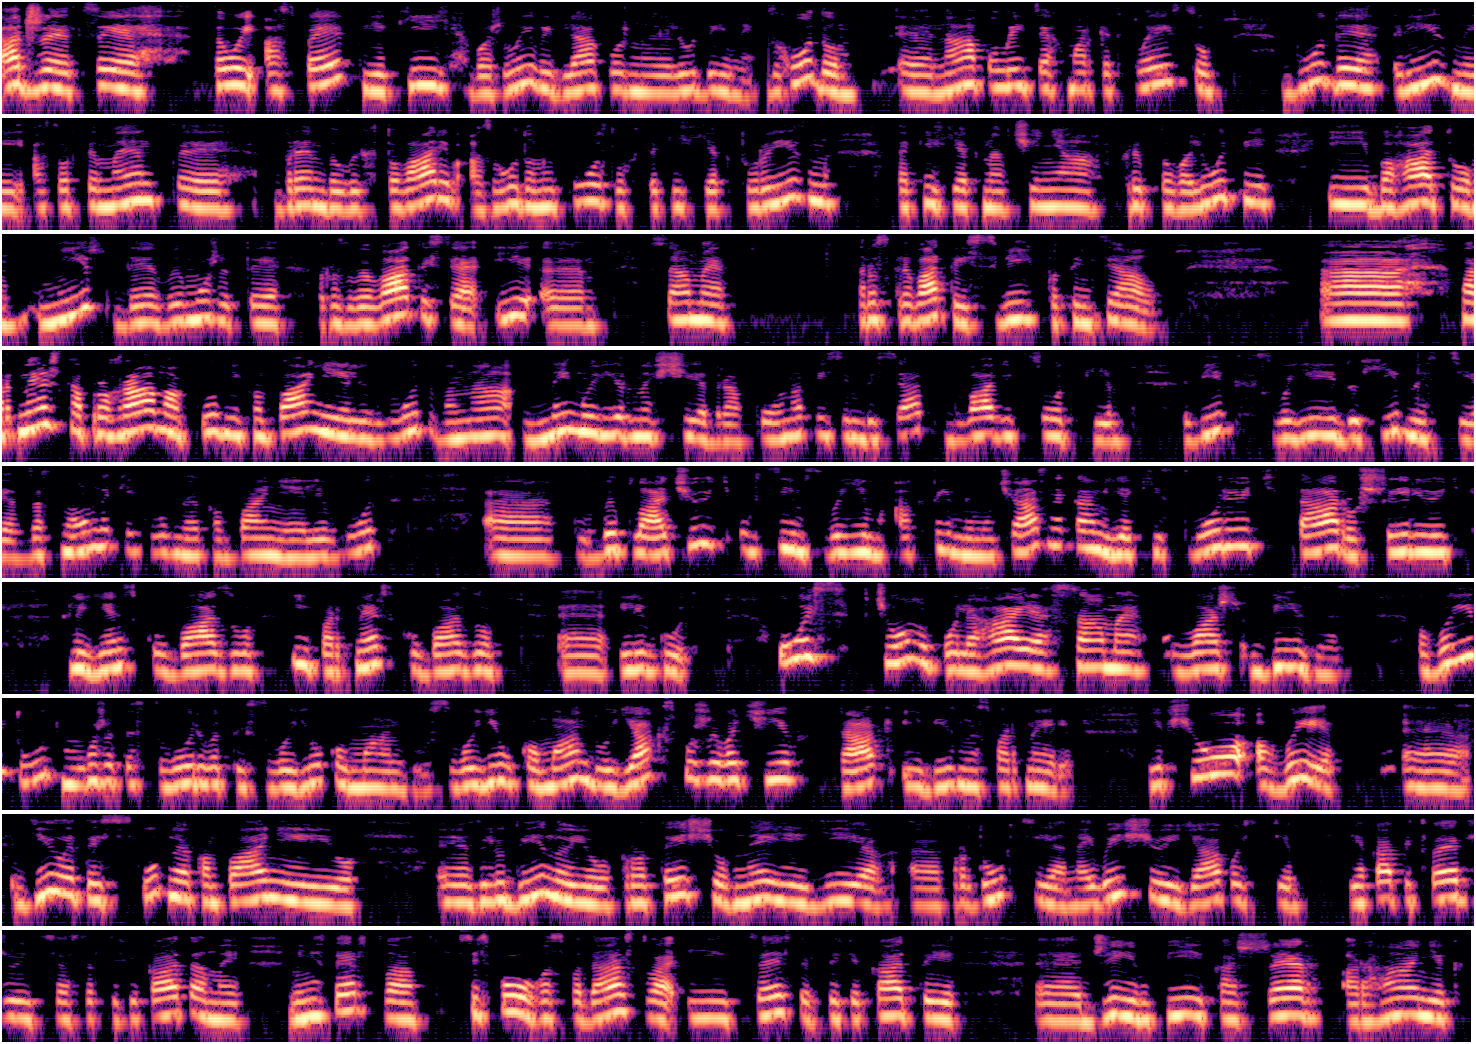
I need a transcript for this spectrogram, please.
адже це той аспект, який важливий для кожної людини. Згодом е, на полицях маркетплейсу буде різний асортимент е, брендових товарів, а згодом і послуг, таких як туризм, таких як навчання в криптовалюті, і багато ніж, де ви можете розвиватися і е, саме розкривати свій потенціал. Партнерська програма в клубній компанії Лівгуд вона неймовірно щедра, понад 82% від своєї дохідності. Засновники клубної компанії Лівгуд е, виплачують усім своїм активним учасникам, які створюють та розширюють клієнтську базу і партнерську базу е, Лівгуд. Ось в чому полягає саме ваш бізнес. Ви тут можете створювати свою команду, свою команду як споживачів, так і бізнес-партнерів. Якщо ви ділитесь з клубною компанією, е, з людиною про те, що в неї є е, продукція найвищої якості, яка підтверджується сертифікатами Міністерства сільського господарства, і це сертифікати е, GMP, Кашер, Органік.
